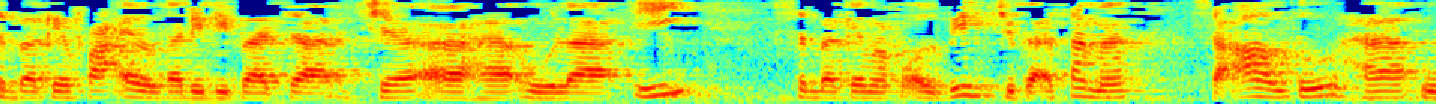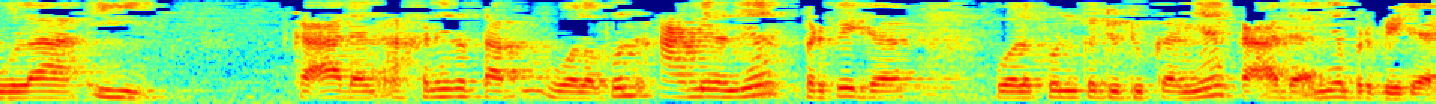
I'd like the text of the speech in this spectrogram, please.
Sebagai fa'il tadi dibaca ja'a haula'i sebagai maf'ul bih juga sama sa'altu haula'i keadaan akhirnya tetap walaupun amilnya berbeda, walaupun kedudukannya keadaannya berbeda.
